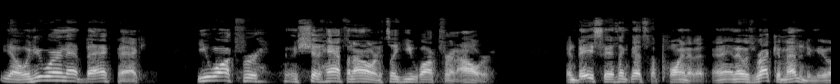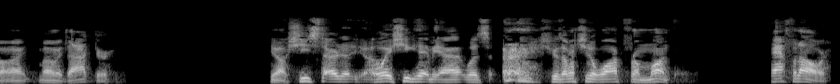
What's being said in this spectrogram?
you know, when you're wearing that backpack, you walk for oh, shit half an hour, and it's like you walk for an hour. And basically, I think that's the point of it. And, and it was recommended to me by my, by my doctor you know, she started, you know, the way she hit me on it was, she goes, I want you to walk for a month, half an hour.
